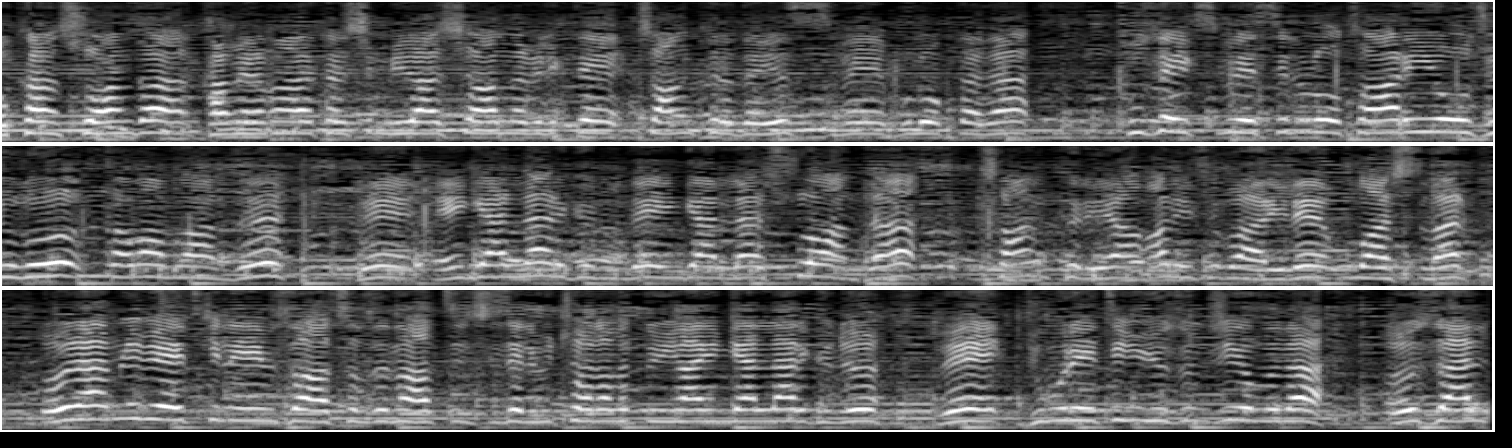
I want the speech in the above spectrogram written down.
Okan şu anda kameraman arkadaşım Bilal Şahan'la birlikte Çankırı'dayız ve bu noktada Tuz Ekspresi'nin o tarihi yolculuğu tamamlandı ve Engeller Günü'nde engeller şu anda Çankırı'ya an itibariyle ulaştılar. Önemli bir etkinliğe imza atıldığını altını çizelim. 3 Aralık Dünya Engeller Günü ve Cumhuriyet'in 100. yılına özel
